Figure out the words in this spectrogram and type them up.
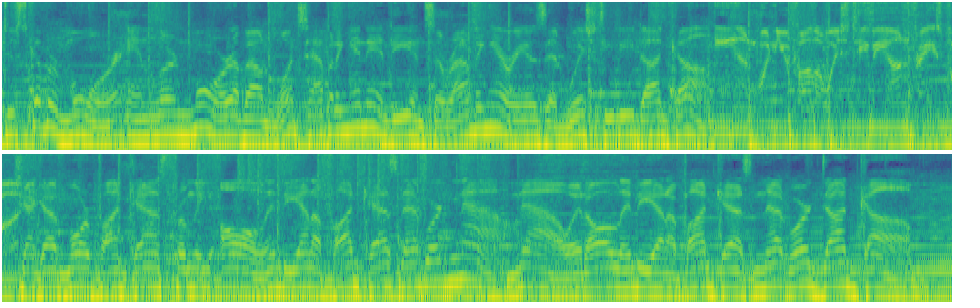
Discover more and learn more about what's happening in Indy and surrounding areas at wishtv.com. And when you follow Wish TV on Facebook, Check out more podcasts from the All Indiana Podcast Network now. Now at allindianapodcastnetwork.com.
